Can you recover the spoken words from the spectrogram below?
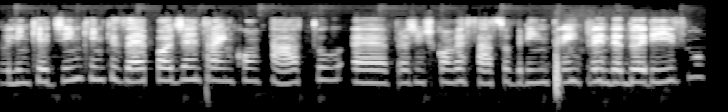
no, LinkedIn. Quem quiser pode entrar em contato é, para a gente conversar sobre empreendedorismo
